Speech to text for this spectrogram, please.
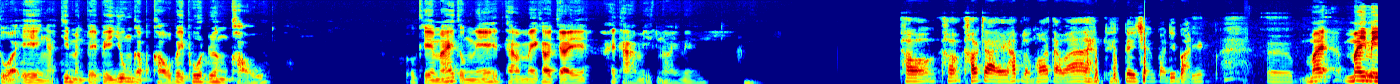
ตัวเองอะที่มันไปไปยุ่งกับเขาไปพูดเรื่องเขา โอเคไหมตรงนี้ถ้าไม่เข้าใจให้ถามอีกหน่อยหนึ่งเขาเขาเข้าใจครับหลวงพ่อแต่ว่าในเชิงปฏิบัติ เออไม่ไม่มี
